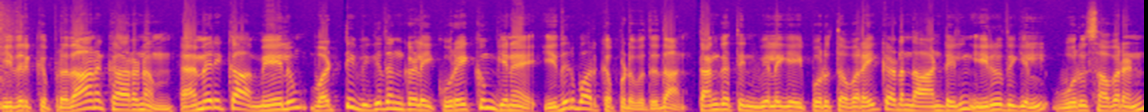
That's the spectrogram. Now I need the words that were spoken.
இதற்கு பிரதான காரணம் அமெரிக்கா மேலும் வட்டி விகிதங்களை குறைக்கும் என எதிர்பார்க்கப்படுவதுதான். தங்கத்தின் விலையை பொறுத்தவரை கடந்த ஆண்டின் இறுதியில் ஒரு சவரன்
